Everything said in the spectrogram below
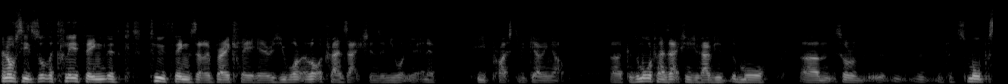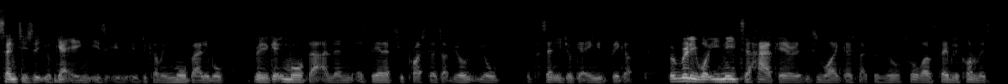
And obviously, sort of the clear thing. There's two things that are very clear here: is you want a lot of transactions and you want your NFT price to be going up. Because uh, the more transactions you have, the more um, sort of the, the, small percentage that you're getting is, is, is becoming more valuable. You're getting more of that, and then as the NFT price goes up, your your the percentage you're getting is bigger. But really, what you need to have here, this is why it goes back to sort of unstable economies.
